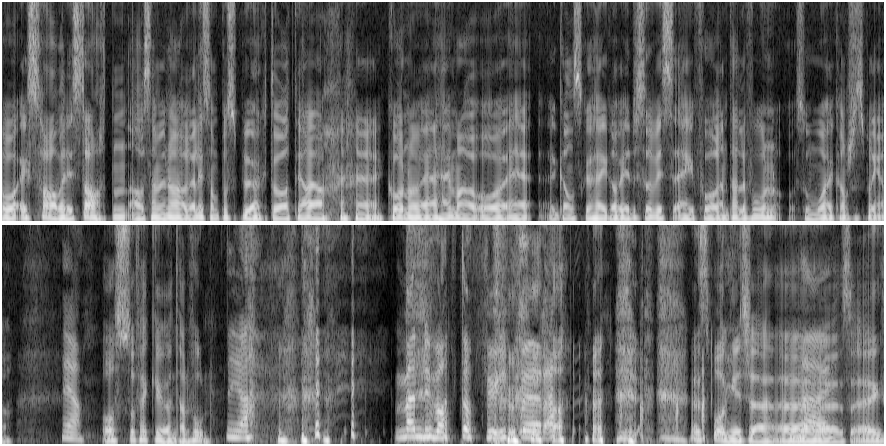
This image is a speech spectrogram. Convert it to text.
Og jeg sa vel i starten av seminaret, litt sånn på spøk, da, at ja ja, kona er hjemme og er ganske høygravid, så hvis jeg får en telefon, så må jeg kanskje springe. Ja. Og så fikk jeg jo en telefon. ja. Men du valgte å fullføre. Jeg sprang ikke, Uh, så jeg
